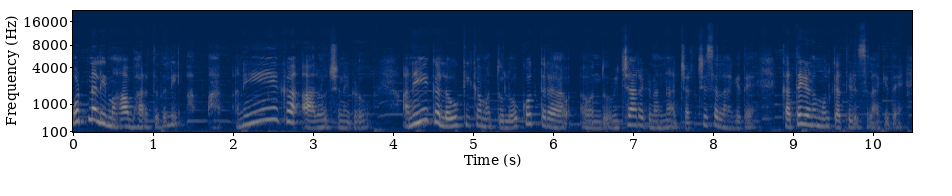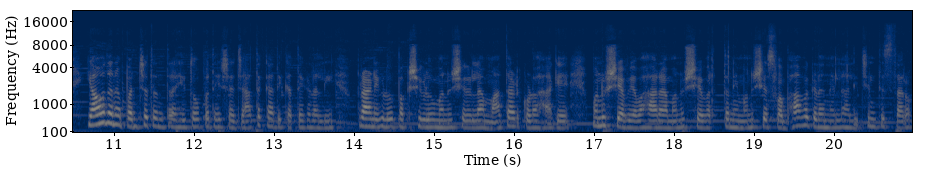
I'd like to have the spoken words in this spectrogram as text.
ಒಟ್ಟಿನಲ್ಲಿ ಮಹಾಭಾರತದಲ್ಲಿ ಅನೇಕ ಆಲೋಚನೆಗಳು, ಅನೇಕ ಲೌಕಿಕ ಮತ್ತು ಲೋಕೋತ್ತರ ಒಂದು ವಿಚಾರಗಳನ್ನು ಚರ್ಚಿಸಲಾಗಿದೆ ಕಥೆಗಳ ಮೂಲಕ ತಿಳಿಸಲಾಗಿದೆ. ಯಾವುದನ್ನು ಪಂಚತಂತ್ರ, ಹಿತೋಪದೇಶ, ಜಾತಕಾದಿ ಕಥೆಗಳಲ್ಲಿ ಪ್ರಾಣಿಗಳು, ಪಕ್ಷಿಗಳು, ಮನುಷ್ಯರೆಲ್ಲ ಮಾತಾಡ್ಕೊಳ್ಳೋ ಹಾಗೆ ಮನುಷ್ಯ ವ್ಯವಹಾರ, ಮನುಷ್ಯ ವರ್ತನೆ, ಮನುಷ್ಯ ಸ್ವಭಾವಗಳನ್ನೆಲ್ಲ ಅಲ್ಲಿ ಚಿಂತಿಸ್ತಾರೋ,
